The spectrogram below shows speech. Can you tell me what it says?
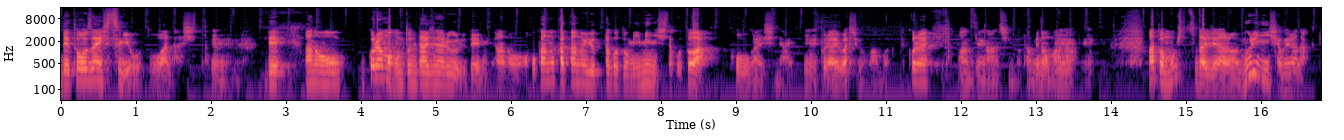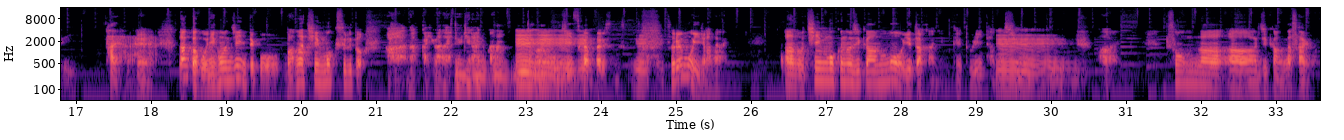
で当然質疑応答はなしと。うんであのこれはもう本当に大事なルールであの他の方の言ったことを耳にしたことは口外しない。うんプライバシーを守って。これ安全安心のためのマナー、うんあともう一つ大事なのは無理に喋らなくていい。はいはいはい。なんかこう日本人ってこう場が沈黙するとああなんか言わないといけないのかなうんとか気遣ったりするんですけどうん。それもいらない。あの沈黙の時間も豊かに受け取り楽しむってう。いう、はい、そんなあー時間が最後にな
